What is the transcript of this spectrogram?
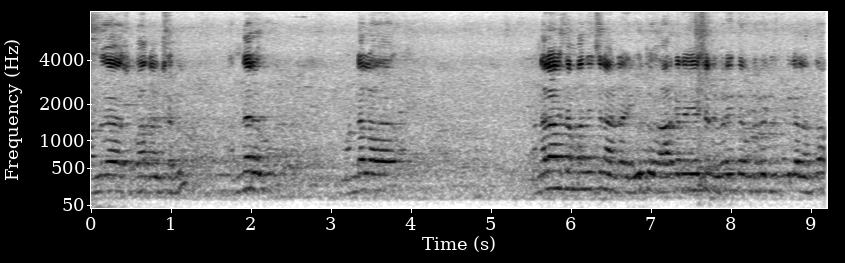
పండుగ శుభాకాంక్షలు. అందరూ మండల మండలానికి సంబంధించిన అంటే యూత్ ఆర్గనైజేషన్ ఎవరైతే ఉన్నారో యూత్ పిల్లలంతా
